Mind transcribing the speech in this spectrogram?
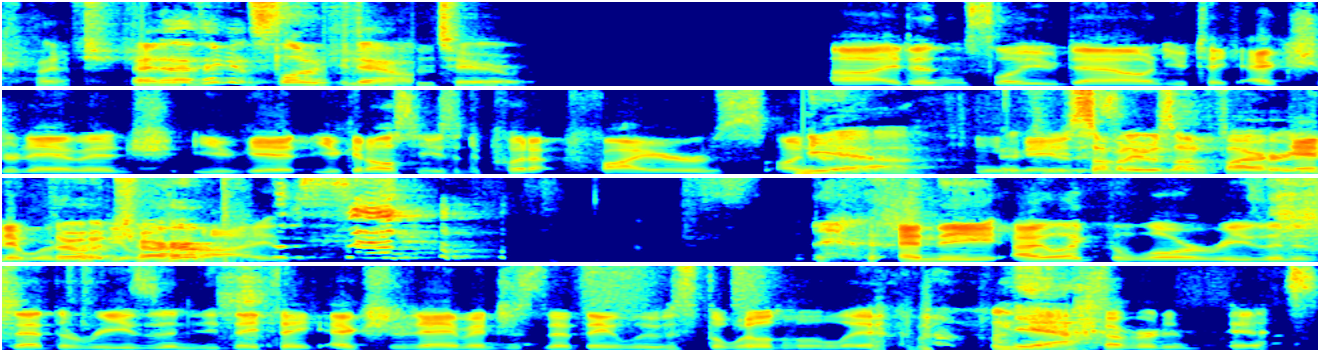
damage. And I think it slowed you down too. Uh, it didn't slow you down. You take extra damage. You get. You can also use it to put out fires on your Yeah, if you, somebody was on fire, you and it would throw a jar. Of spies. piss and the I like the lore reason is that the reason they take extra damage is that they lose the will to live. when they get Yeah. covered in piss.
